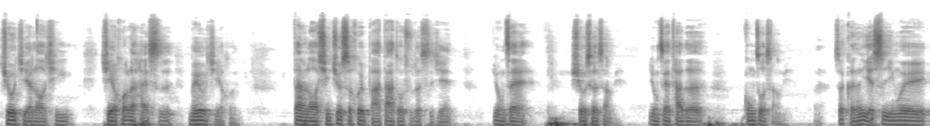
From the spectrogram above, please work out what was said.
纠结老秦结婚了还是没有结婚，但老秦就是会把大多数的时间用在修车上面，用在他的工作上面。啊这可能也是因为，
